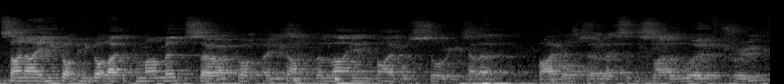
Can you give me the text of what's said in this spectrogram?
Sinai. He got he got like the commandments. So I've got an example, the Lion Bible Storyteller Bible. So let's is like the word of truth.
